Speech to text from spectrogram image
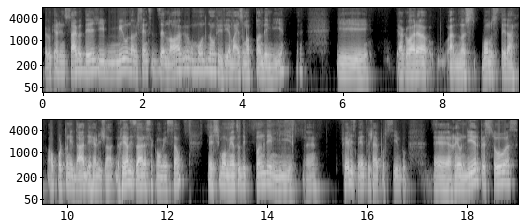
Pelo que a gente sabe, desde 1919 o mundo não vivia mais uma pandemia. Né? E, e, agora nós vamos ter a, a oportunidade de realizar, realizar, essa convenção neste momento de pandemia. Né? Felizmente já é possível é, reunir pessoas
